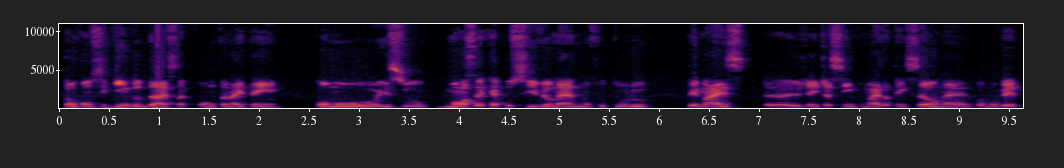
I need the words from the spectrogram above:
estão conseguindo dar essa conta, né? E tem como isso mostra que é possível, né, no futuro ter mais uh, gente assim com mais atenção, né? Vamos ver,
